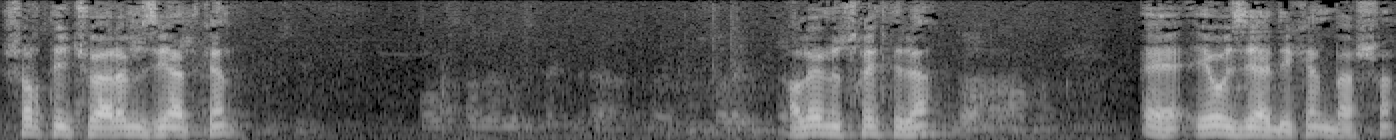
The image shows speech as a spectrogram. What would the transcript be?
شرطي شوارم زياد كان. الله نسخة لا إيه ايو زيادة كان باشا.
